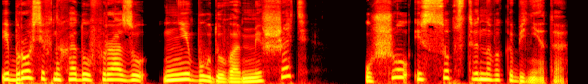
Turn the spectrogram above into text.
и, бросив на ходу фразу «не буду вам мешать», ушел из собственного кабинета.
